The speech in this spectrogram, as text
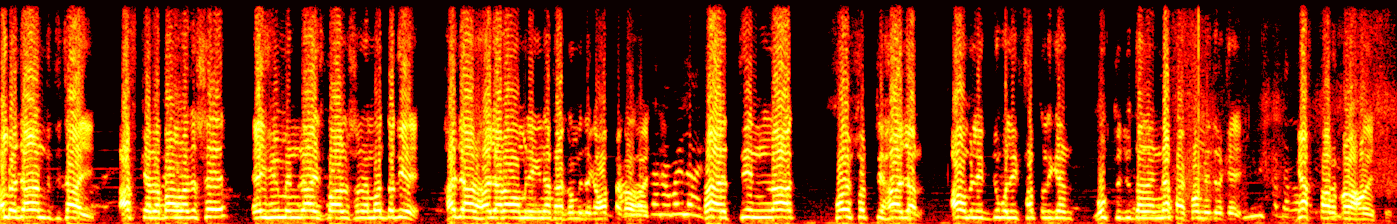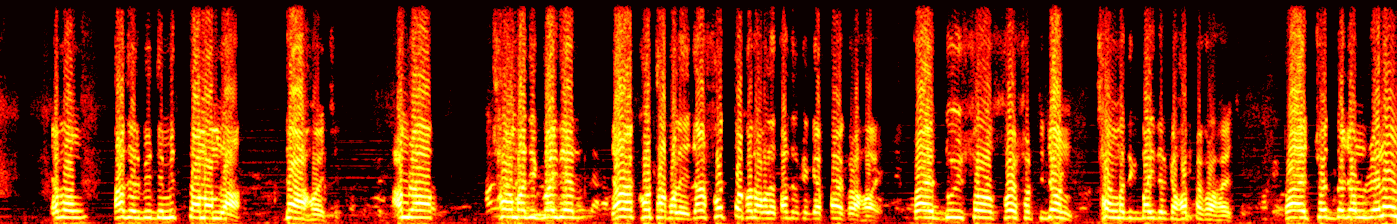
আমরা জানান দিতে চাই আজকের বাংলাদেশে এই হিউম্যান রাইটস ভায়োলেশনের মধ্য দিয়ে হাজার হাজার আওয়ামী লীগ নেতা কর্মীদেরকে হত্যা করা হয়েছে। প্রায় তিন লাখ ছয়ষট্টি হাজার আওয়ামী লীগ, যুবলীগ, ছাত্রলীগের মুক্তিযোদ্ধাদের নেতা কর্মীদেরকে গ্রেফতার করা হয়েছে এবং তাদের বিরুদ্ধে মিথ্যা মামলা দেওয়া হয়েছে। আমরা সাংবাদিক ভাইদের যারা কথা বলে, যারা সত্য কথা বলে, তাদেরকে গ্রেফতার করা হয়। প্রায় দুইশো ছয়ষট্টি জন সাংবাদিক ভাইদেরকে হত্যা করা হয়েছে। প্রায় চোদ্দ জন রেনন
